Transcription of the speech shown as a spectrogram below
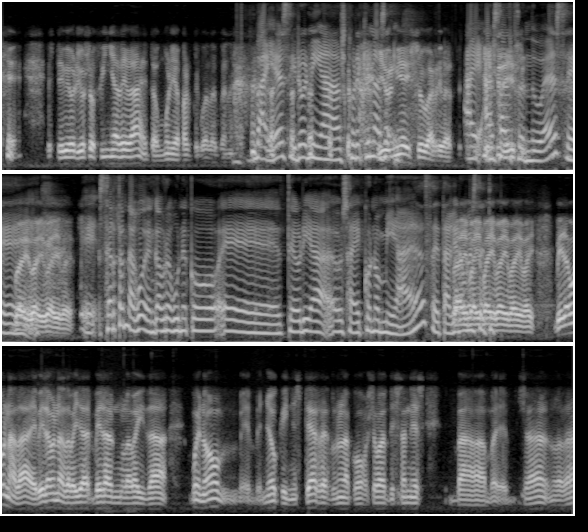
este hori oso fina dela eta humoria partekoa da. Bai, ez, ironia askorekin az... Ironia izugarri bat. Ai, azaltzen du, ez? E, bai, bai, bai, bai. E, zertan dagoen gaur eguneko e, teoria, oza, ekonomia, ez? Eta gero bai, bai, bai, bai, bai, bai. Bera hona da, bera hona da, bera nola bai da, bueno, benio que inestearra dunelako oso bat esan ez, ba, ba ja, da,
